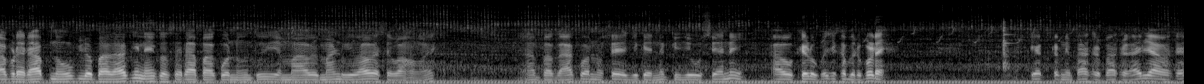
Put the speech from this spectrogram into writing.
આપણે રાપનો ઉપલો ભાગ હાકી નાખ્યો છે રાપ હાંકવાનું હતું એમાં હવે માંડવી વાવે છે વાહોમાં આ ભાગ હાંકવાનો છે જે કંઈ નક્કી જેવું છે નહીં. આવો ખેડો પછી ખબર પડે. ટ્રેક્ટરની પાછળ પાછળ હાલ્યા આવે છે.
